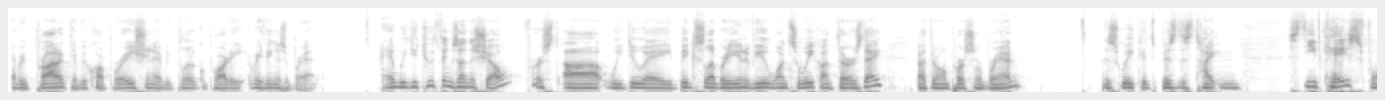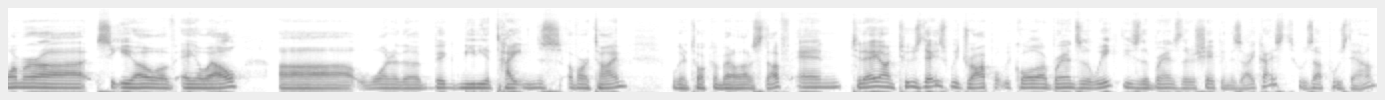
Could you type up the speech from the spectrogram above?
every product, every corporation, every political party, everything is a brand. And we do two things on the show. First, uh, we do a big celebrity interview once a week on Thursday about their own personal brand. This week, it's business titan Steve Case, former uh, CEO of AOL, uh, one of the big media titans of our time. We're going to talk to him about a lot of stuff. And today on Tuesdays, we drop what we call our brands of the week. These are the brands that are shaping the zeitgeist who's up, who's down.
